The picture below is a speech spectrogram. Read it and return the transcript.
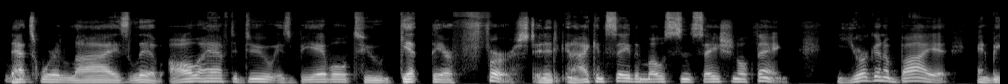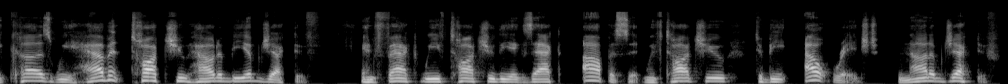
Mm-hmm. That's where lies live. All I have to do is be able to get there first. And, it, and I can say the most sensational thing you're going to buy it. And because we haven't taught you how to be objective, in fact, we've taught you the exact opposite. We've taught you to be outraged, not objective.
